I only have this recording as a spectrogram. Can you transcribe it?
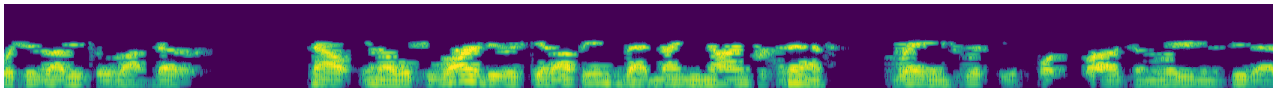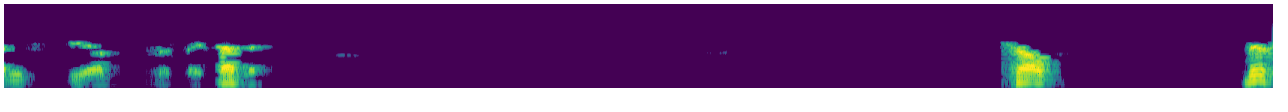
which is obviously a lot better. Now, you know, what you want to do is get up into that 99% range with the important bugs, and the way you're going to do that is via risk-based testing. So, this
